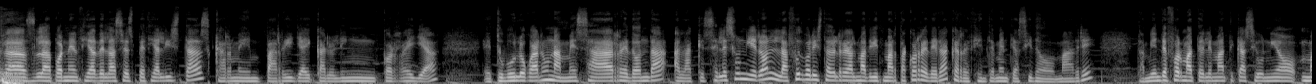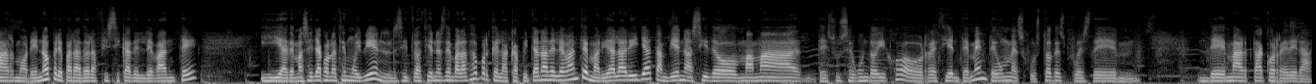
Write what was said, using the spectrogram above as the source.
Tras la ponencia de las especialistas, Carmen Parrilla y Carolín Correia, eh, tuvo lugar una mesa redonda a la que se les unieron la futbolista del Real Madrid Marta Corredera, que recientemente ha sido madre. También de forma telemática se unió Mar Moreno, preparadora física del Levante. Y además ella conoce muy bien las situaciones de embarazo porque la capitana de Levante, María Larilla, también ha sido mamá de su segundo hijo recientemente, un mes justo después de, de Marta Corredera.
